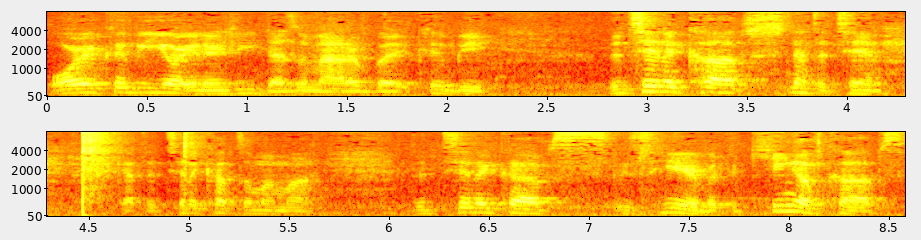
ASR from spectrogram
or it could be your energy, doesn't matter, but it could be the Ten of Cups, not the Ten, got the Ten of Cups on my mind. The Ten of Cups is here, but the King of Cups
